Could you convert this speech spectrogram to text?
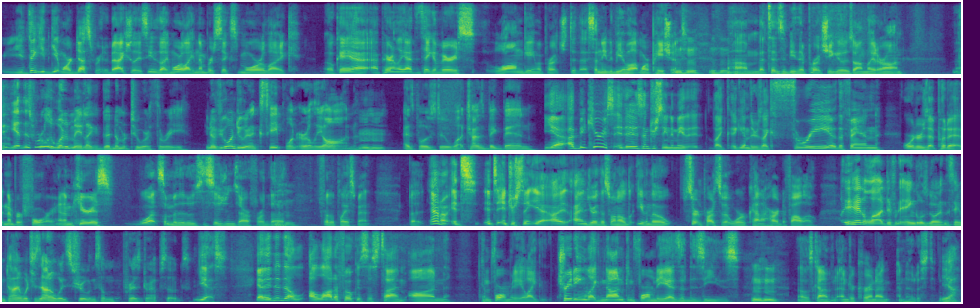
you'd think he'd get more desperate, but actually, it seems like more like number six, more like okay, I, apparently I have to take a very long game approach to this. I need to be a lot more patient. Um, that tends to be the approach he goes on later on. Yeah, this really would have made like a good number two or three. You know, if you want to do an escape one early on, Mm-hmm. as opposed to what Chime's Big Ben. Yeah, I'd be curious. It is interesting to me that, like, again, there's like three of the fan orders that put it at number four, and I'm curious what some of those decisions are for the for the placement. But I don't know, it's it's interesting. Yeah, I, I enjoyed this one, even though certain parts of it were kind of hard to follow. It had a lot of different angles going at the same time, which is not always true in some prisoner episodes. Yes, yeah, they did a, a lot of focus this time on conformity, like treating like non-conformity as a disease. Mm-hmm. That was kind of an undercurrent I, I noticed. Yeah.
